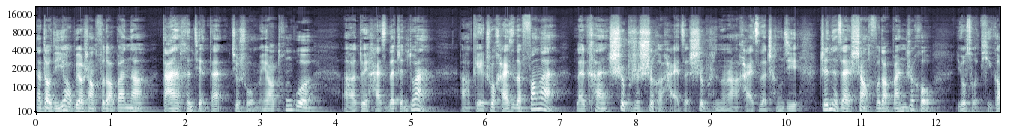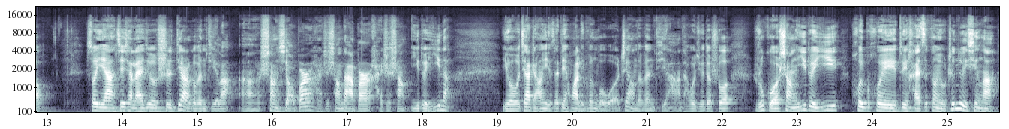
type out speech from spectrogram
那到底要不要上辅导班呢？答案很简单，就是我们要通过啊对孩子的诊断啊，给出孩子的方案来看是不是适合孩子，是不是能让孩子的成绩真的在上辅导班之后有所提高。所以啊，接下来就是第二个问题了啊，上小班还是上大班还是上一对一呢？有家长也在电话里问过我这样的问题哈，他会觉得说，如果上一对一会不会对孩子更有针对性啊？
